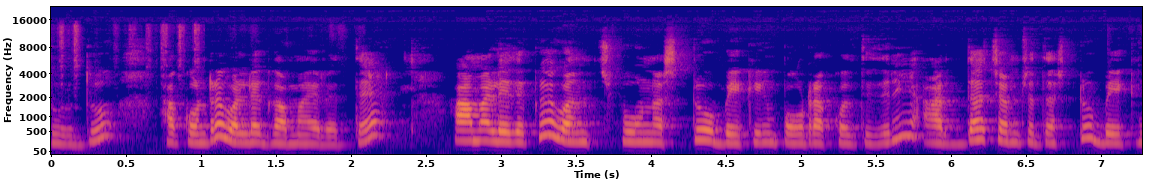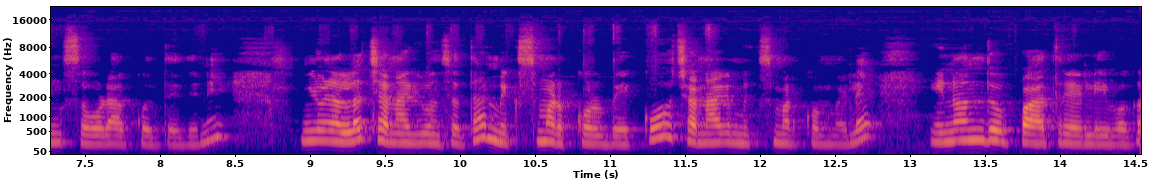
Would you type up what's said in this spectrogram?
ತುರಿದು ಹಾಕ್ಕೊಂಡ್ರೆ ಒಳ್ಳೆ ಘಮ ಇರುತ್ತೆ. ಆಮೇಲೆ ಇದಕ್ಕೆ ಒಂದು ಸ್ಪೂನಷ್ಟು ಬೇಕಿಂಗ್ ಪೌಡ್ರ್ ಹಾಕ್ಕೊಳ್ತಿದ್ದೀನಿ. ಅರ್ಧ ಚಮಚದಷ್ಟು ಬೇಕಿಂಗ್ ಸೋಡಾ ಹಾಕ್ಕೊಳ್ತಿದ್ದೀನಿ. ಇವನ್ನೆಲ್ಲ ಚೆನ್ನಾಗಿ ಒಂದು ಸತ ಮಿಕ್ಸ್ ಮಾಡ್ಕೊಳ್ಬೇಕು. ಚೆನ್ನಾಗಿ ಮಿಕ್ಸ್ ಮಾಡ್ಕೊಂಡ್ಮೇಲೆ ಇನ್ನೊಂದು ಪಾತ್ರೆಯಲ್ಲಿ ಇವಾಗ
